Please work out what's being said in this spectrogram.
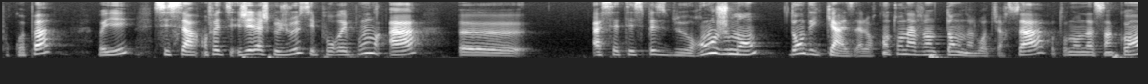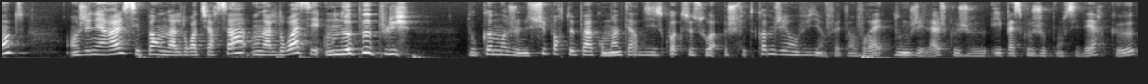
Pourquoi pas Vous voyez C'est ça. En fait, j'ai l'âge que je veux, c'est pour répondre à, euh, à cette espèce de rangement dans des cases. Alors, quand on a 20 ans, on a le droit de faire ça. Quand on en a 50, en général, c'est pas on a le droit de faire ça, on a le droit, c'est on ne peut plus. Donc comme moi je ne supporte pas qu'on m'interdise quoi que ce soit, je fais comme j'ai envie en fait, en vrai. Donc j'ai l'âge que je veux et parce que je considère que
